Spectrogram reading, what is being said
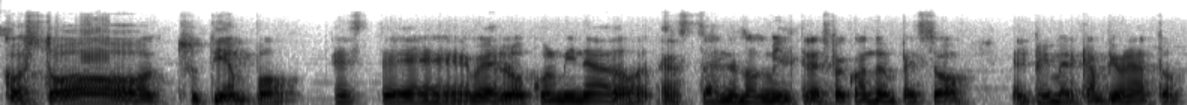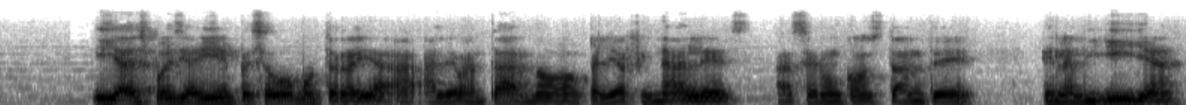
costó su tiempo este, verlo culminado, hasta en el 2003 fue cuando empezó el primer campeonato y ya después de ahí empezó Monterrey a, a levantar, ¿no? Pelear finales, a hacer un constante en la liguilla,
